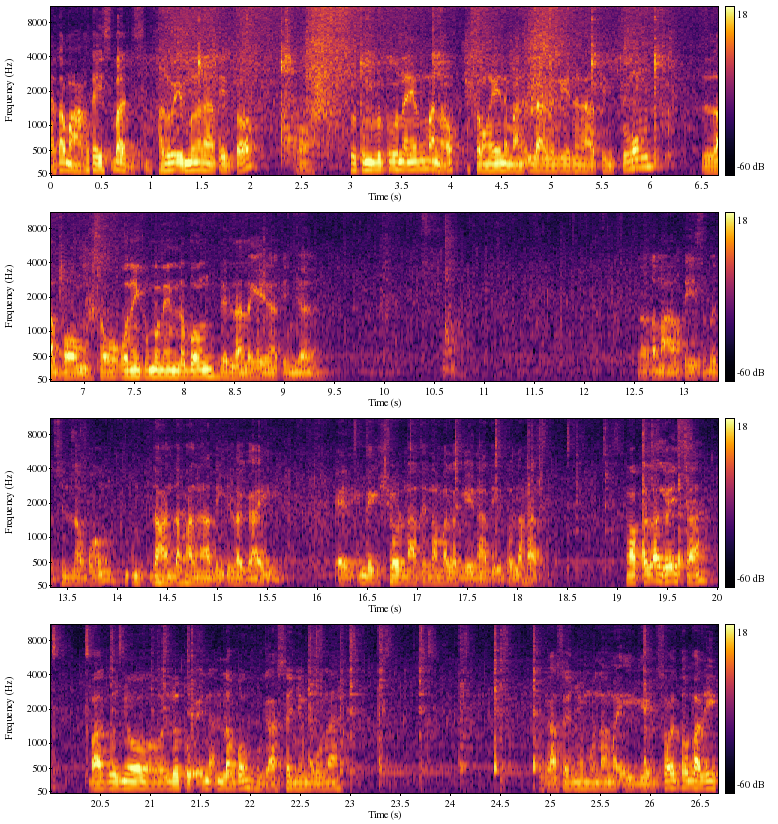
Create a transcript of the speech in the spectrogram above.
Ito mga ka-taste buds, haluin muna natin to. Oh, tutong-luto na yung manok. So ngayon naman ilalagay na natin tong labong. So kukunin ko muna yung labong, then lalagay natin dyan. So mga ka-taste buds yung labong. Dahan-dahan natin ilagay. And i-make sure natin na malagay natin ito lahat. Nga pala guys ha, bago nyo lutuin ang labong, hugasan nyo muna. Hugasan nyo muna maigi. So ito bali,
